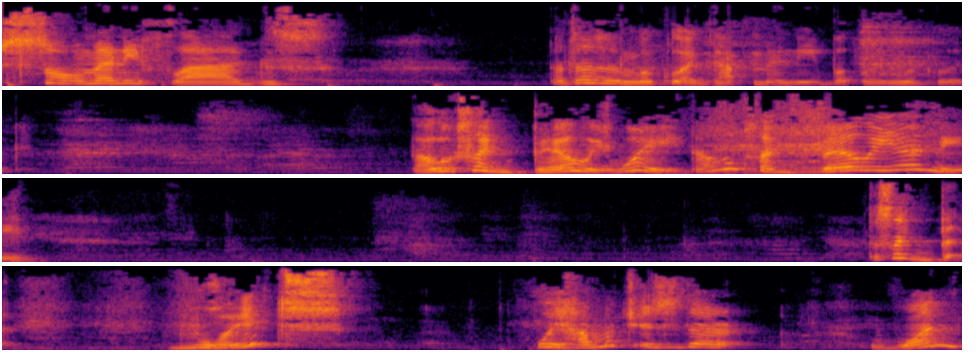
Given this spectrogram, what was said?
so many flags. That doesn't look like that many, but they look like that looks like barely. Wait, that looks like barely any. That's like, what? Wait, how much is there? One,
